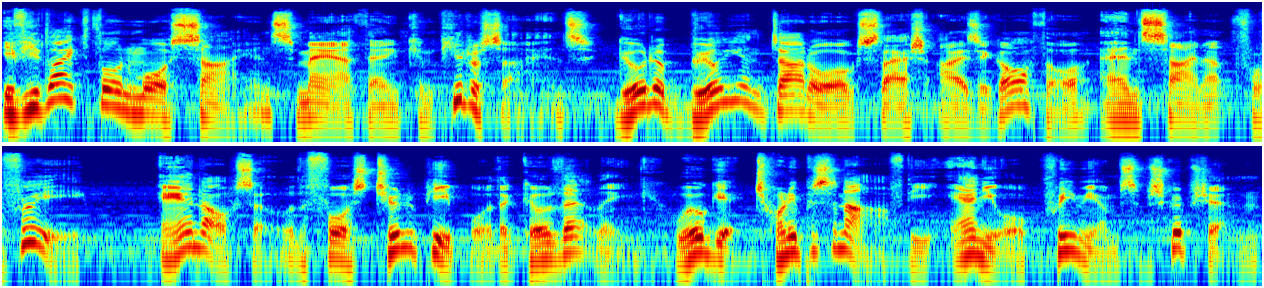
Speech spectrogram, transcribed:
If you'd like to learn more science, math, and computer science, go to brilliant.org slash Isaac Arthur and sign up for free. And also, the first 200 people that go to that link will get 20% off the annual premium subscription,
